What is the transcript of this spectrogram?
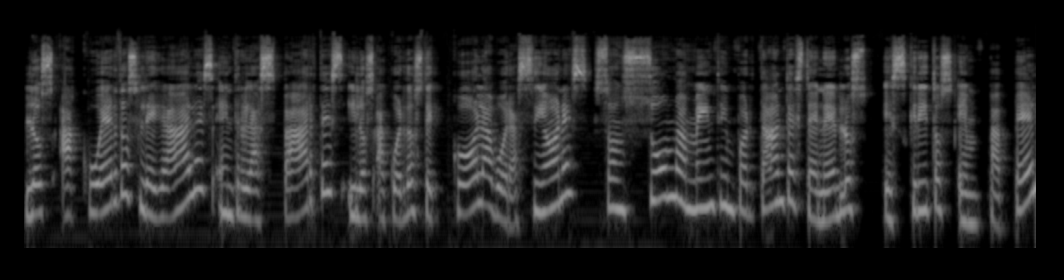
Los acuerdos legales entre las partes y los acuerdos de colaboraciones son sumamente importantes tenerlos escritos en papel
